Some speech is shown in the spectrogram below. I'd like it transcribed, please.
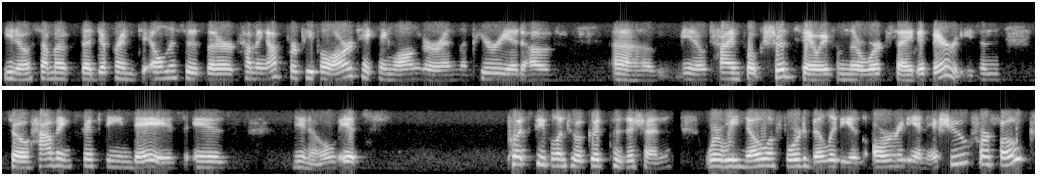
you know, some of the different illnesses that are coming up for people are taking longer, and the period of, uh, you know, time folks should stay away from their work site it varies, and so having 15 days is, you know, it's puts people into a good position where we know affordability is already an issue for folks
